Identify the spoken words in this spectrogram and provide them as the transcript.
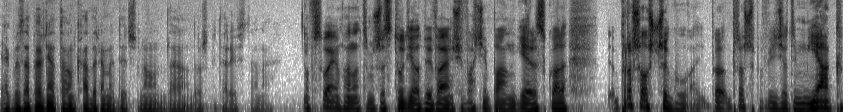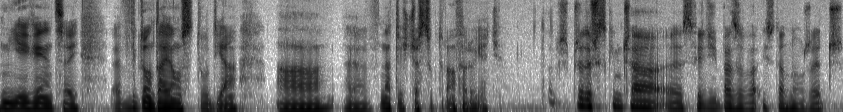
jakby zapewnia tą kadrę medyczną dla, do szpitali w Stanach. No, wspomniał Pan o tym, że studia odbywają się właśnie po angielsku, ale proszę o szczegóły. Proszę powiedzieć o tym, jak mniej więcej wyglądają studia a, e, na tej ścieżce, którą oferujecie. Przede wszystkim trzeba e, stwierdzić bardzo istotną rzecz.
